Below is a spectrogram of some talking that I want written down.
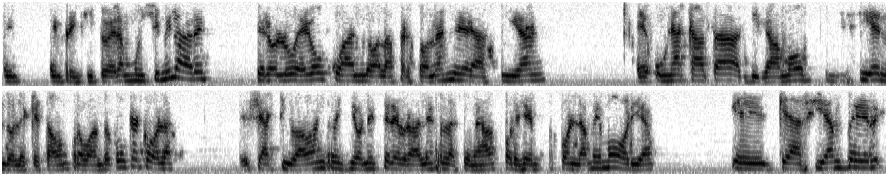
En, principio eran muy similares, pero luego cuando a las personas le hacían eh, una cata, digamos, diciéndole que estaban probando Coca-Cola, eh, se activaban regiones cerebrales relacionadas, por ejemplo, con la memoria, eh, que hacían ver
